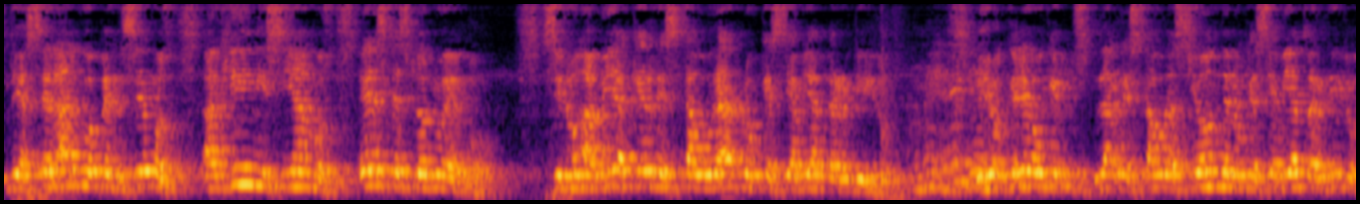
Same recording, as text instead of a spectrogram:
de hacer algo, pensemos, aquí iniciamos, este es lo nuevo, sino había que restaurar lo que se había perdido. Y yo creo que la restauración de lo que se había perdido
